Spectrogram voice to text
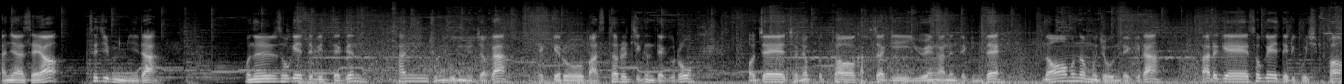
안녕하세요. 트집입니다. 오늘 소개해드릴 덱은 한 중국 유저가 100개로 마스터를 찍은 덱으로 어제 저녁부터 갑자기 유행하는 덱인데 너무너무 좋은 덱이라 빠르게 소개해드리고 싶어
